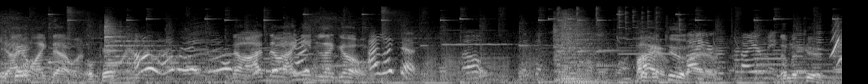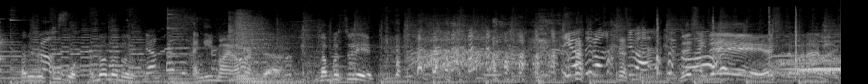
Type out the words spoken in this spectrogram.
Yeah, I don't like that one. Okay. Oh, alright. No, I, no, I need to let go. I like that. Oh. Fire. Number two. Fire. Fire me. Number two. No, no, no, no. No? I need my arms out. Number three. this is day. This is the one I like.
